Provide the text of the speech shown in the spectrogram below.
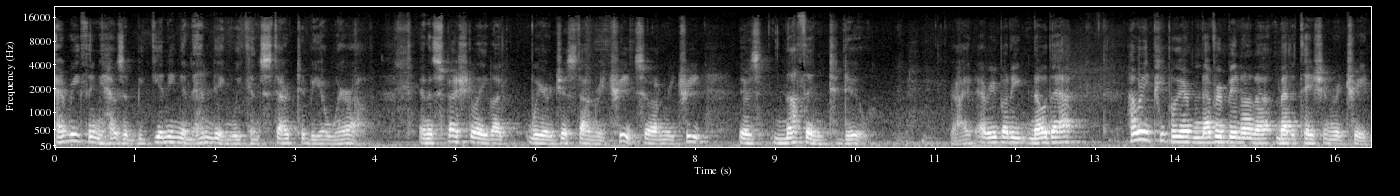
everything has a beginning and ending we can start to be aware of. And especially like we're just on retreat, so on retreat, there's nothing to do, right? Everybody know that? How many people here have never been on a meditation retreat?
